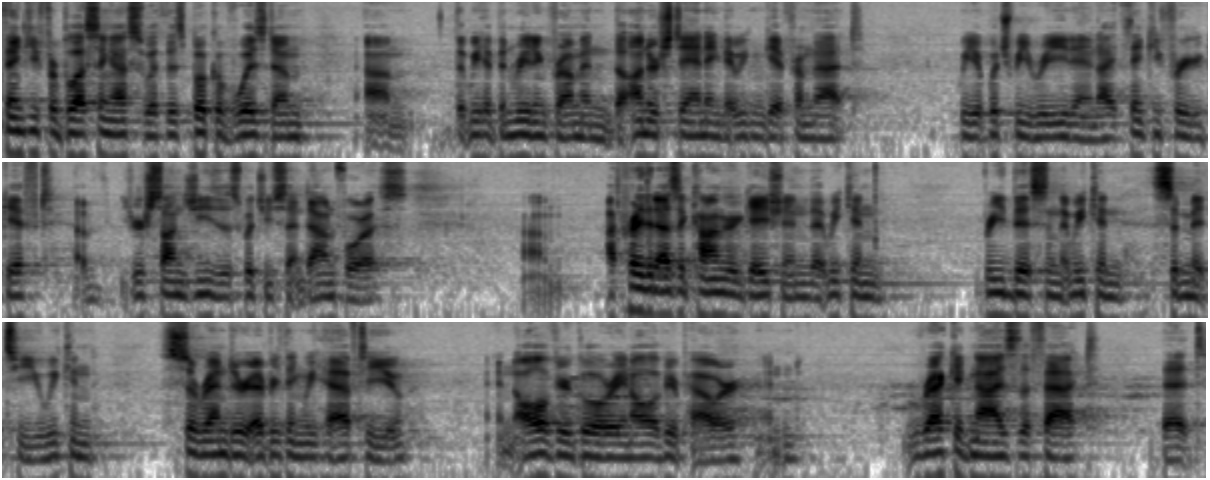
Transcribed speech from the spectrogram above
thank you for blessing us with this book of wisdom um, that we have been reading from and the understanding that we can get from that, we, which we read. And I thank you for your gift of your Son Jesus, which you sent down for us. Um, I pray that as a congregation that we can read this and that we can submit to you. We can surrender everything we have to you and all of your glory and all of your power and recognize the fact that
